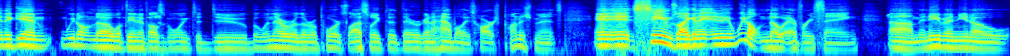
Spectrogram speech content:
and again, we don't know what the NFL is going to do. But when there were the reports last week that they were going to have all these harsh punishments, and, and it seems like, and, and, we don't know everything. Um, and even you know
